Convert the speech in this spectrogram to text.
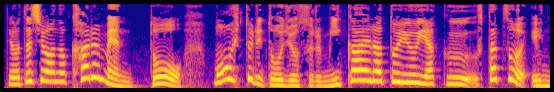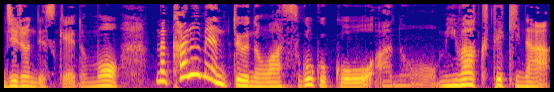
で、私はあの、カルメンと、もう一人登場するミカエラという役、二つを演じるんですけれども、カルメンというのはすごくこう、あの、魅惑的な、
